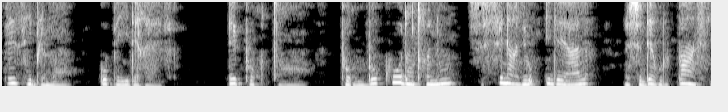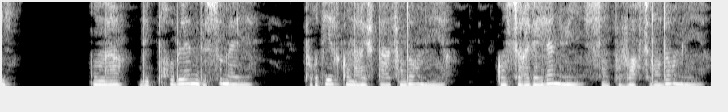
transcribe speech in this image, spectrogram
paisiblement au pays des rêves. Et pourtant, pour beaucoup d'entre nous, ce scénario idéal ne se déroule pas ainsi. On a des problèmes de sommeil pour dire qu'on n'arrive pas à s'endormir, qu'on se réveille la nuit sans pouvoir se rendormir,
